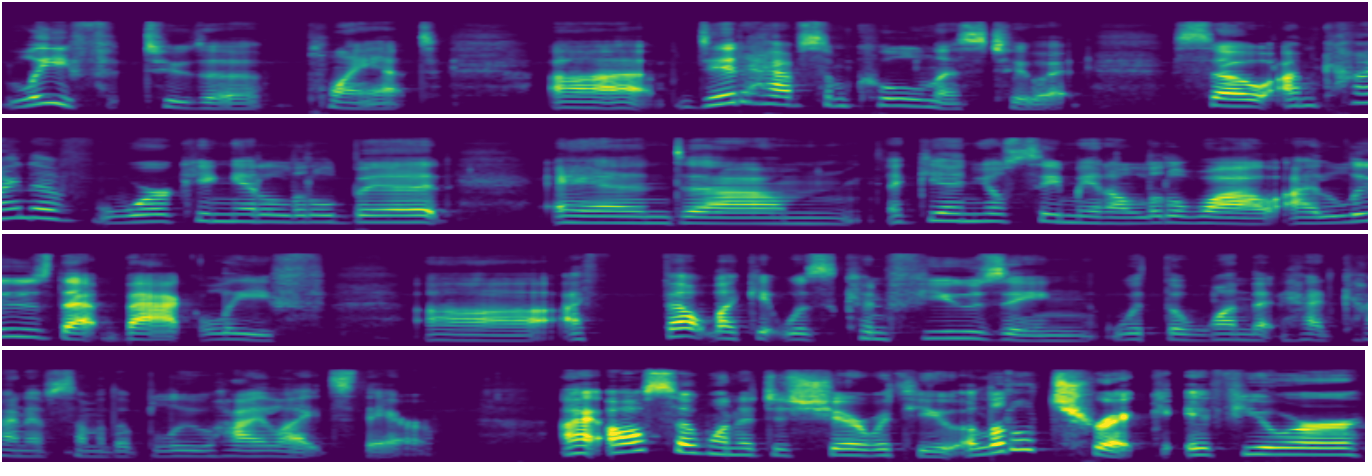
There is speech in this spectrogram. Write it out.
leaf to the plant uh, did have some coolness to it. So I'm kind of working it a little bit. And um, again, you'll see me in a little while. I lose that back leaf. Uh, I felt like it was confusing with the one that had kind of some of the blue highlights there. I also wanted to share with you a little trick if you're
